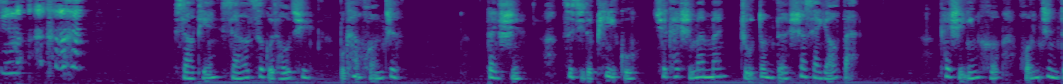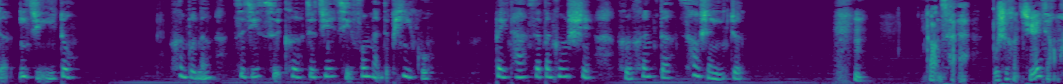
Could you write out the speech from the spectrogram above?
行了。小田想要侧过头去不看黄振，但是自己的屁股却开始慢慢主动的上下摇摆，开始迎合黄振的一举一动。恨不能自己此刻就撅起丰满的屁股，被他在办公室狠狠的操上一顿。哼，刚才不是很倔强吗？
